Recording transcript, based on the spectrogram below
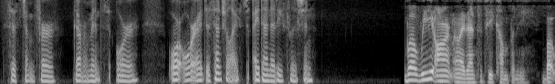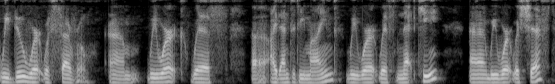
system for governments or or or a decentralized identity solution. Well, we aren't an identity company, but we do work with several. Um, we work with uh, IdentityMind, we work with Netki, and we work with Shift,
